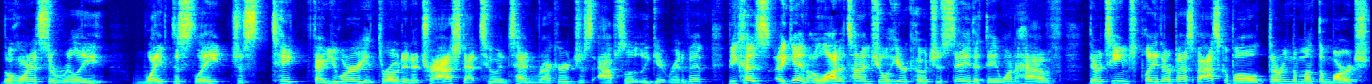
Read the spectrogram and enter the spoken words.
the Hornets to really wipe the slate, just take February and throw it in a trash, that 2 and 10 record, just absolutely get rid of it. Because again, a lot of times you'll hear coaches say that they want to have their teams play their best basketball during the month of March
